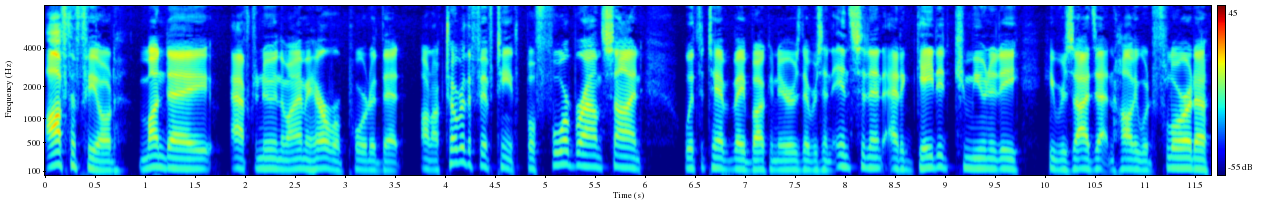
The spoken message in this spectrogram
off the field, Monday afternoon, the Miami Herald reported that on October the 15th, before Brown signed with the Tampa Bay Buccaneers, there was an incident at a gated community he resides at in Hollywood, Florida.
